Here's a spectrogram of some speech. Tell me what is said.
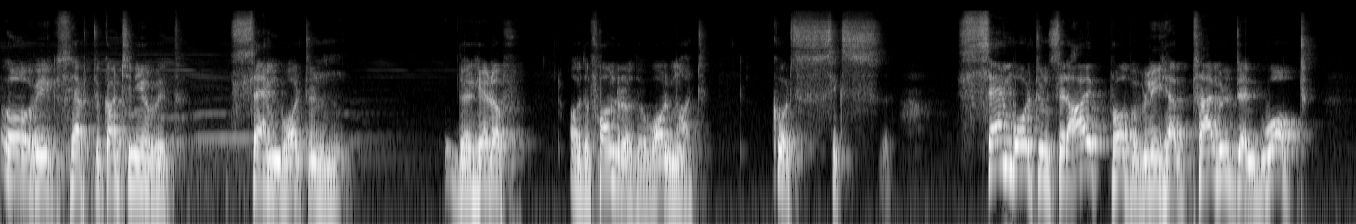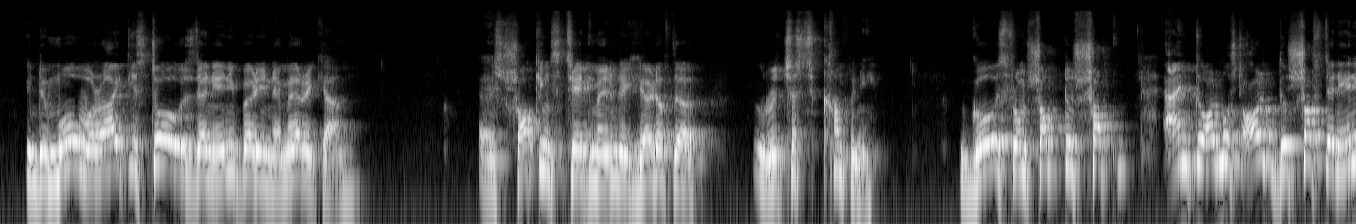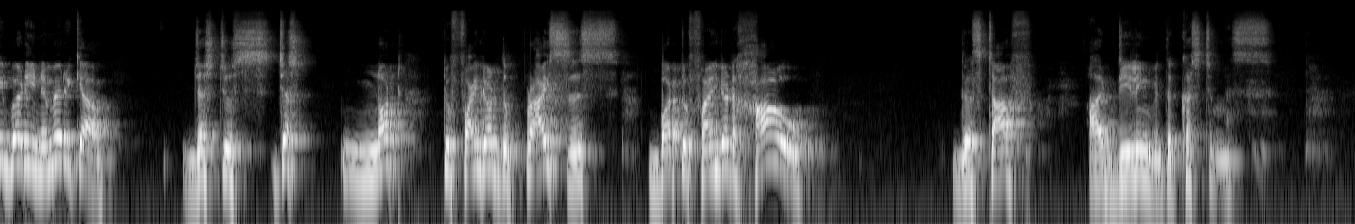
Oh, we have to continue with Sam Walton, the head of or the founder of the Walmart. Quote 6. Sam Walton said, I probably have traveled and walked into more variety stores than anybody in America. A shocking statement, the head of the richest company goes from shop to shop and to almost all the shops than anybody in America just to just not to find out the prices but to find out how the staff are dealing with the customers.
